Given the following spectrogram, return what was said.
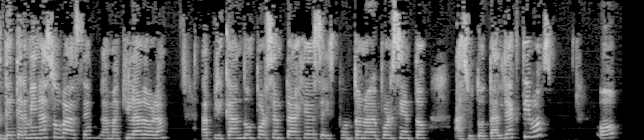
determina su base, la maquiladora, aplicando un porcentaje de 6.9% a su total de activos o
